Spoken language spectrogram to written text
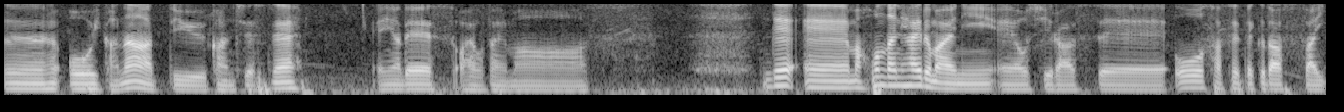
うん、多いかなっていう感じですね。えんやです。おはようございます。で、えーまあ、本題に入る前に、えーお知らせをさせてください。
